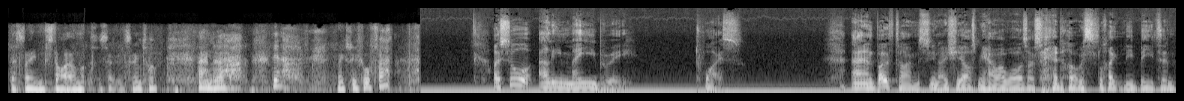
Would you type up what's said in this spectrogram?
the same style, not necessarily the same top. And uh, yeah, makes me feel fat. I saw Ali Maybury twice. And both times, you know, she asked me how I was. I said I was slightly beaten.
